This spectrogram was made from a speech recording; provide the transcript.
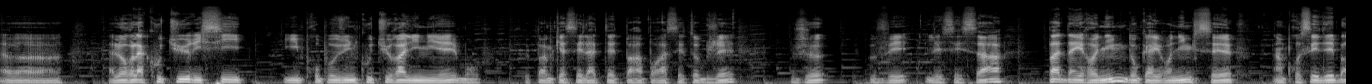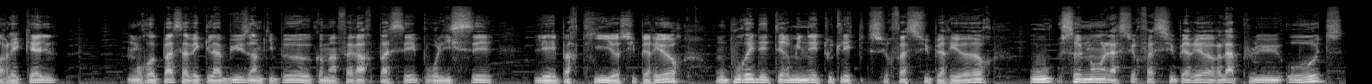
Euh, alors la couture ici, il propose une couture alignée, bon je vais pas me casser la tête par rapport à cet objet. Je vais laisser ça. Pas d'ironing. Donc ironing, c'est un procédé par lequel on repasse avec la buse un petit peu comme un fer à repasser pour lisser les parties euh, supérieures. On pourrait déterminer toutes les surfaces supérieures ou seulement la surface supérieure la plus haute.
